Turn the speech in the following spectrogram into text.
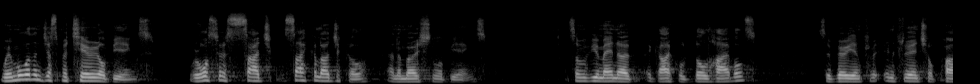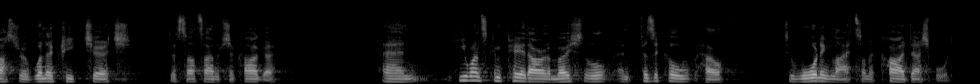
We're more than just material beings, we're also psych- psychological and emotional beings. Some of you may know a guy called Bill Hybels. He's a very influ- influential pastor of Willow Creek Church just outside of Chicago. And he once compared our emotional and physical health to warning lights on a car dashboard.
